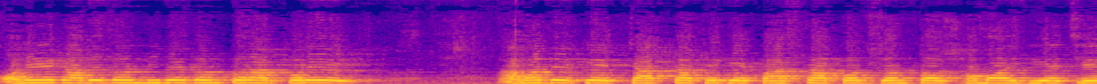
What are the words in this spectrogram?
অনেক আবেদন, নিবেদন করার পরে আমাদেরকে চারটা থেকে পাঁচটা পর্যন্ত সময় দিয়েছে।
